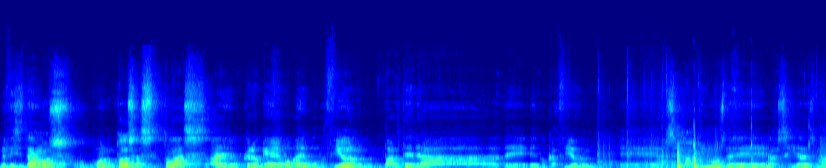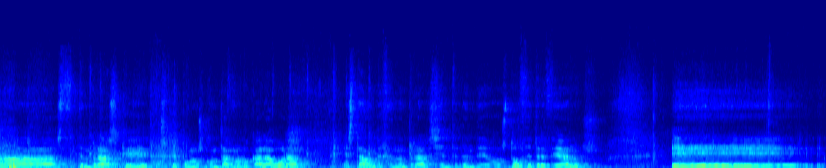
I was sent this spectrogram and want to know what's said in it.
necesitamos, bueno, todas as, todas, eh, eu creo que a evolución parte da de educación, eh, se partimos de as idades máis temprás que os que podemos contar no local agora, está empezando a entrar xente dende os 12, 13 anos, eh,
